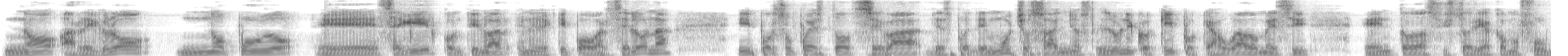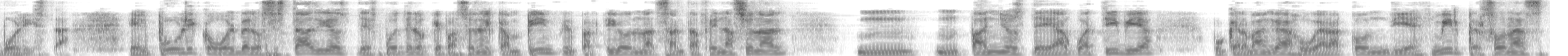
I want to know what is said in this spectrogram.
no arregló, no pudo eh, seguir, continuar en el equipo Barcelona y por supuesto se va después de muchos años, el único equipo que ha jugado Messi en toda su historia como futbolista. El público vuelve a los estadios después de lo que pasó en el Campín, el partido en la Santa Fe Nacional, mm, mm, paños de agua tibia, Bucaramanga jugará con 10.000 personas,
